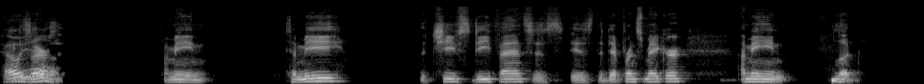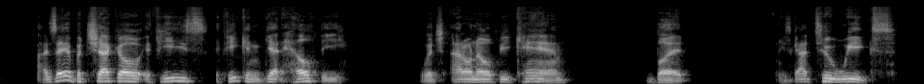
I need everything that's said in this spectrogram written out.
Hell he deserves yeah. it. I mean, to me, the Chiefs defense is is the difference maker. I mean, look, Isaiah Pacheco, if he's if he can get healthy, which I don't know if he can, but he's got two weeks.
